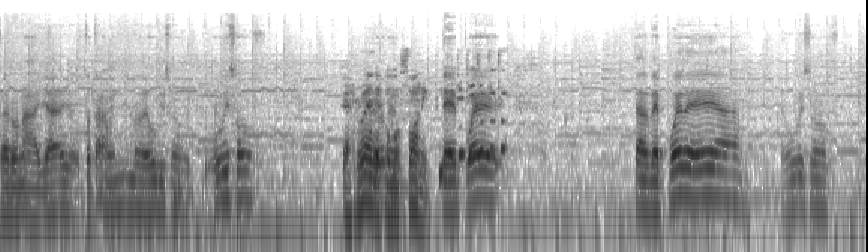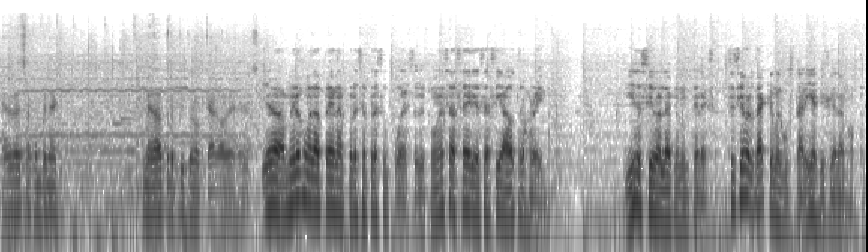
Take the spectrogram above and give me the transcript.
Pero nada, ya yo, total, a mí lo de Ubisoft, Ubisoft, que ruede como que- Sonic. después, o sea, después de EA, Ubisoft es de esa compañía que me da trepito lo que haga de eso. Ya, a mí lo que me da pena por ese presupuesto, que con esa serie se hacía otro reino. Y eso sí es verdad que me interesa. Eso sí es verdad que me gustaría que hicieran otro.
